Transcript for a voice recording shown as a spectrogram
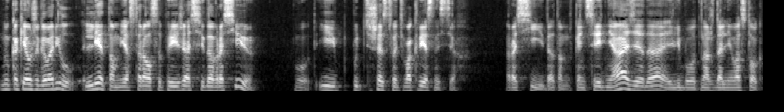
Ну, как я уже говорил, летом я старался приезжать всегда в Россию вот, и путешествовать в окрестностях России, да, там какая-нибудь Средняя Азия, да, либо вот наш Дальний Восток.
